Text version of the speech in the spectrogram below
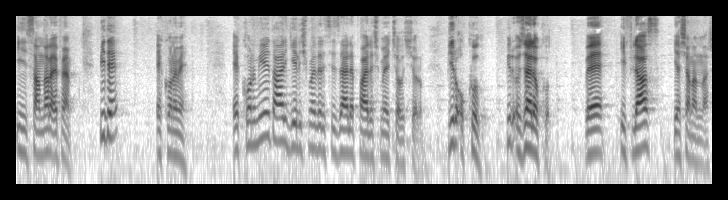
insanlara efendim. Bir de ekonomi. Ekonomiye dair gelişmeleri sizlerle paylaşmaya çalışıyorum. Bir okul, bir özel okul ve iflas yaşananlar.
